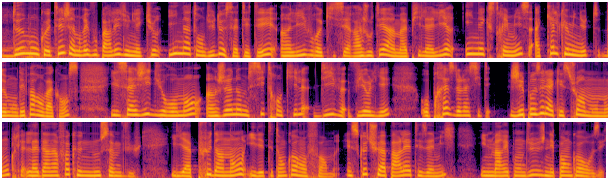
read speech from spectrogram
De mon côté, j'aimerais vous parler d'une lecture inattendue de cet été, un livre qui s'est rajouté à ma pile à lire in extremis à quelques minutes de mon départ en vacances. Il s'agit du roman Un jeune homme si tranquille d'Yves Violier aux presses de la Cité. J'ai posé la question à mon oncle la dernière fois que nous nous sommes vus. Il y a plus d'un an, il était encore en forme. Est-ce que tu as parlé à tes amis? Il m'a répondu Je n'ai pas encore osé.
